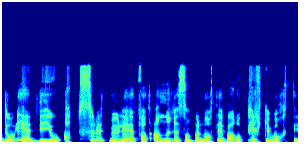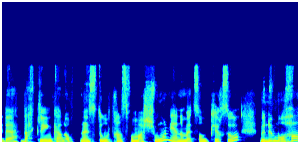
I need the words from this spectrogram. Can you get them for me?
da er det jo absolutt mulighet for at andre som på en måte er bare å pirke borti det, virkelig kan oppnå en stor transformasjon gjennom et sånt kurs òg. Men du må ha,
